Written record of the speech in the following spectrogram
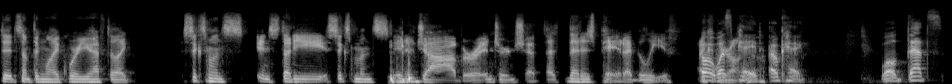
did something like where you have to like six months in study, six months in a job or internship. That that is paid, I believe. I oh, it was paid. Though. Okay. Well, that's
